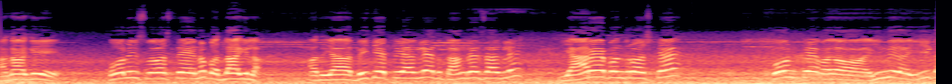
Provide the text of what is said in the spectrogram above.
ಹಾಗಾಗಿ ಪೊಲೀಸ್ ವ್ಯವಸ್ಥೆ ಏನು ಬದಲಾಗಿಲ್ಲ. ಅದು ಯಾ ಬಿ ಜೆ ಪಿ ಆಗಲಿ, ಅದು ಕಾಂಗ್ರೆಸ್ ಆಗಲಿ, ಯಾರೇ ಬಂದರೂ ಅಷ್ಟೇ ಫೋನ್ಪೇ ಇನ್ನು ಈಗ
